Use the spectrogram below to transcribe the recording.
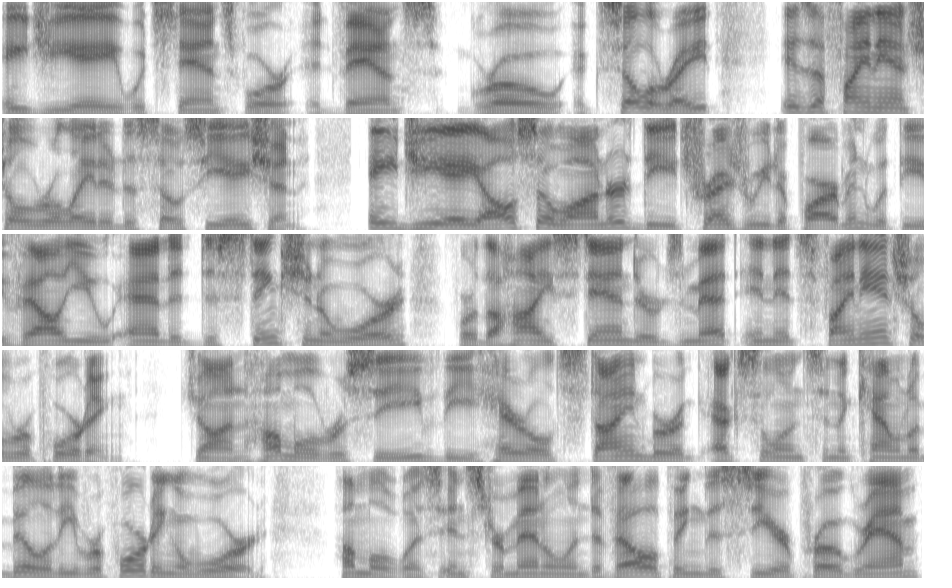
AGA, which stands for Advance, Grow, Accelerate, is a financial related association. AGA also honored the Treasury Department with the Value Added Distinction Award for the high standards met in its financial reporting. John Hummel received the Harold Steinberg Excellence in Accountability Reporting Award. Hummel was instrumental in developing the CEAR program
